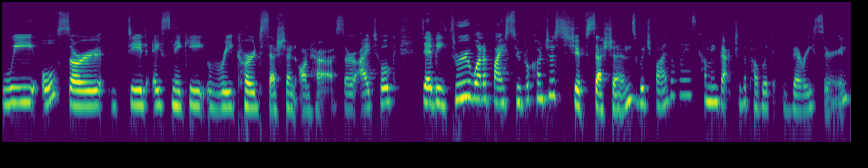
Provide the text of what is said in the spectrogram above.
we also did a sneaky recode session on her. So I took Debbie through one of my super conscious shift sessions, which by the way is coming back to the public very soon.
